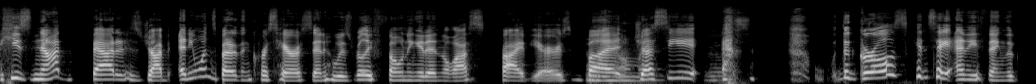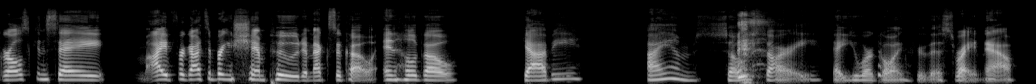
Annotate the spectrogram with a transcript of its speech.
He's not bad at his job. Anyone's better than Chris Harrison, who is really phoning it in the last five years. But Oh, my Jesse the girls can say anything. The girls can say, I forgot to bring shampoo to Mexico. And he'll go, Gabby, I am so sorry that you are going through this right now.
